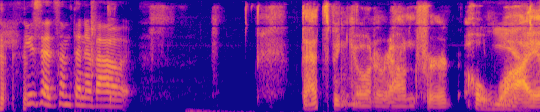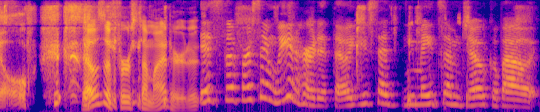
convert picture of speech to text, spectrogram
you said something about That's been going around for a Years. while. That was the first time I'd heard it. it's the first time we had heard it though. You said you made some joke about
